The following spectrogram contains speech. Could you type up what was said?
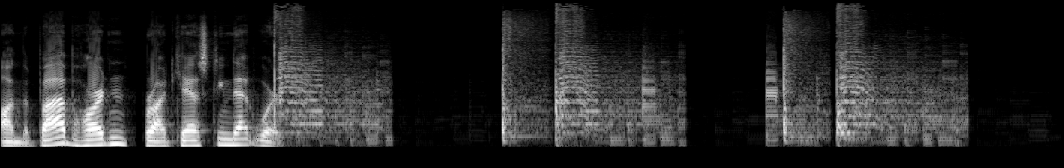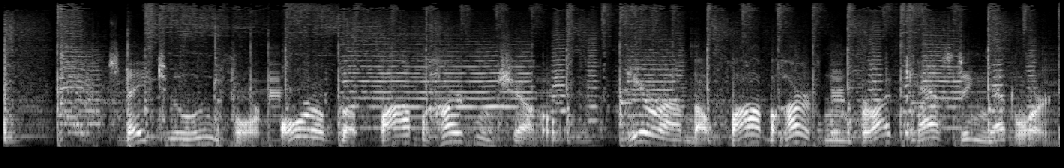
on the Bob Harden Broadcasting Network. More of the Bob Harden Show here on the Bob Harden Broadcasting Network.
